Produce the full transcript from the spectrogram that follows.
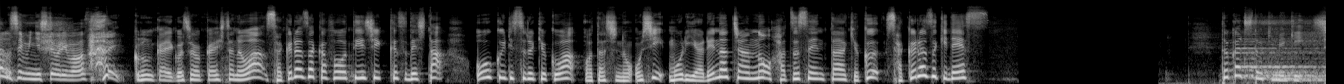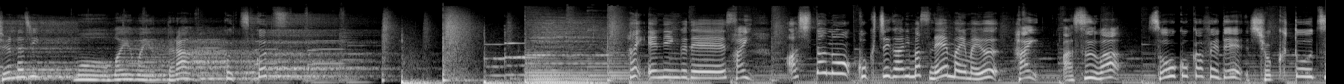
楽しみにしております。はい、今回ご紹介したのは桜坂46でした。お送りする曲は私の推し守谷玲奈ちゃんの初センター曲桜月です。十勝ときめき旬ラジもうまゆまゆったらコツコツ。はいエンディングです、はい。明日の告知がありますねまゆまゆ。はい。明日は倉庫カフェで食と器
